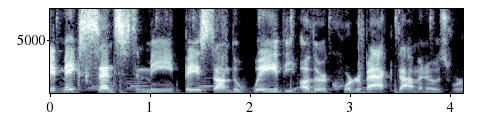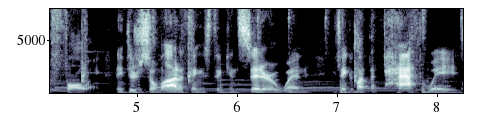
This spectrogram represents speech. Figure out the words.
it makes sense to me based on the way the other quarterback dominoes were falling. I think there's just a lot of things to consider when you think about the pathways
